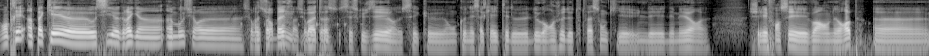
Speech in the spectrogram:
rentré un paquet euh, aussi, euh, Greg, un, un mot sur, euh, sur Ah, sur Ben, bah, c'est ce que je disais, euh, c'est que on connaît sa qualité de, de grand jeu de toute façon, qui est une des, des meilleures chez les Français voire en Europe. Je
